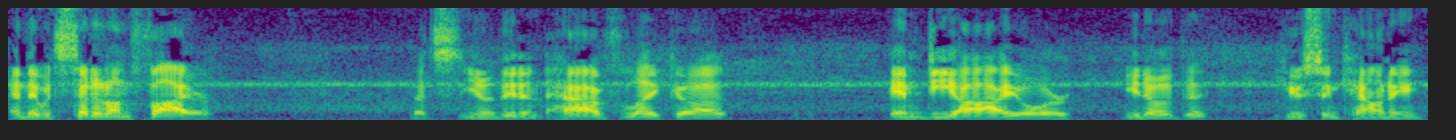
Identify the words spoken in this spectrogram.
and they would set it on fire. That's, you know, they didn't have like uh, MDI or, you know, the Houston County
